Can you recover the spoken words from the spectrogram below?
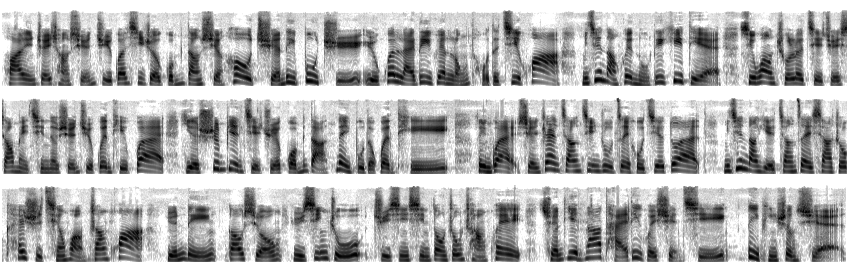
花莲这场选举关系着国民党选后权力布局与未来立院龙头的计划。民进党会努力一点，希望除了解决萧美琴的选举问题外，也顺便解决国民党内部的问题。另外，选战将进入最后阶段，民进党也将在下周开始前往彰化、云林、高雄与新竹举行行动中常会，全力拉抬立委选情，力拼胜选。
